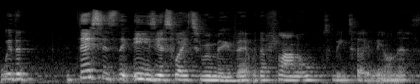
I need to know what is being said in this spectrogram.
with a, this is the easiest way to remove it with a flannel, to be totally honest.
